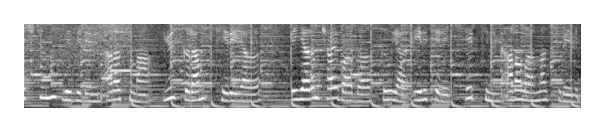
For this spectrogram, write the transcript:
Açtığımız bezelerin arasına 100 gram tereyağı ve yarım çay bardağı sıvı yağ eriterek hepsinin aralarına sürelim.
